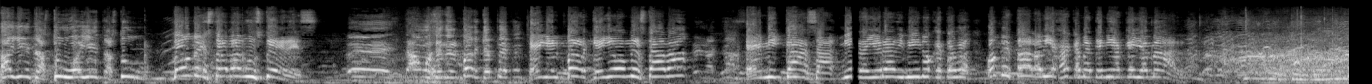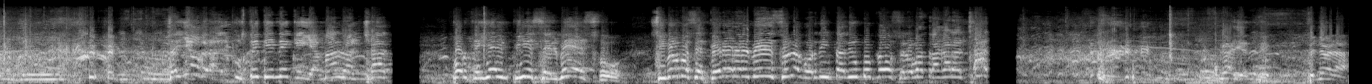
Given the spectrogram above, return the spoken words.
Ahí entras tú, ahí entras tú. ¿Dónde estaban ustedes? Eh, estamos en el parque, peca. ¿En el parque? ¿Yo dónde estaba? En mi casa. Mira, yo era divino que estaba... ¿Dónde estaba la vieja que me tenía que llamar? Señora, usted tiene que llamarlo al chat. Porque ya empieza el beso. Si vamos a esperar el beso, la gordita de un bocado se lo va a tragar al chat. Cállate. Señora,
